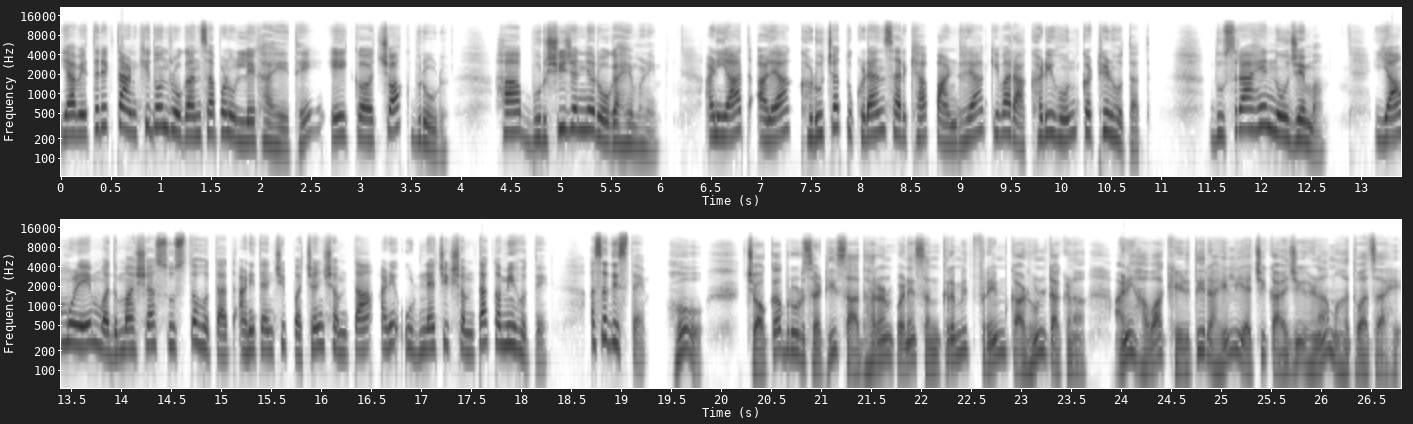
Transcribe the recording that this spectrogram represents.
या व्यतिरिक्त आणखी दोन रोगांचा पण उल्लेख आहे इथे. एक चॉक ब्रूड. हा बुरशीजन्य रोग आहे म्हणे. आणि यात आळ्या खडूच्या तुकड्यांसारख्या पांढऱ्या किंवा राखाडी होऊन कठीण होतात. दुसरा आहे नोजेमा. यामुळे मधमाशा सुस्त होतात आणि त्यांची पचनक्षमता आणि उडण्याची क्षमता कमी होते. असं दिसतंय. हो चॉकाब्रूडसाठी साधारणपणे संक्रमित फ्रेम काढून टाकणं आणि हवा खेळती राहील याची काळजी घेणं महत्वाचं आहे.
